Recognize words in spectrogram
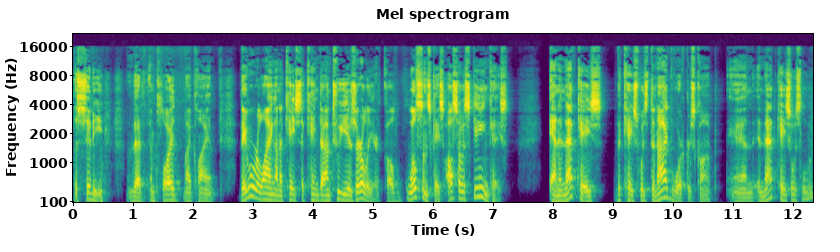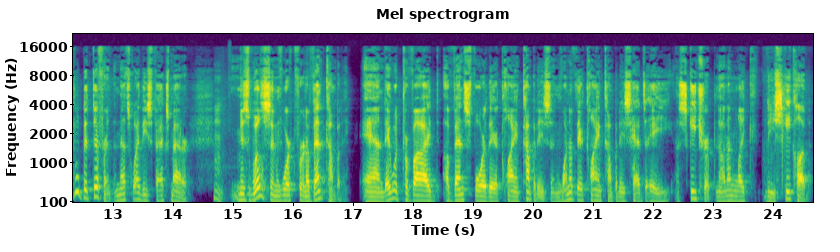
the city that employed my client, they were relying on a case that came down two years earlier called Wilson's case, also a skiing case. And in that case, the case was denied workers' comp. And in that case, it was a little bit different. And that's why these facts matter. Hmm. Ms. Wilson worked for an event company and they would provide events for their client companies. And one of their client companies had a, a, ski trip, not unlike the ski club.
